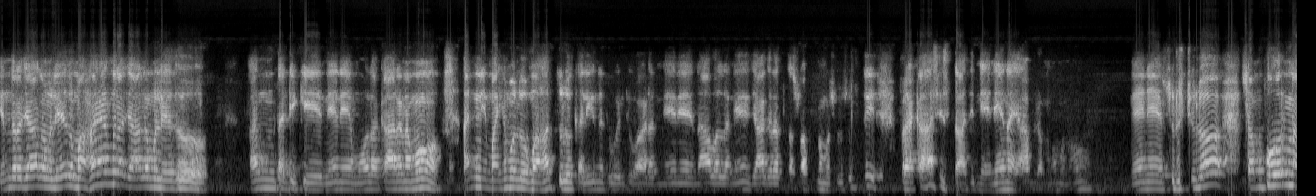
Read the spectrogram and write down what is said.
ఇంద్రజాలం లేదు మహేంద్రజాలము లేదు. అంతటికి నేనే మూల కారణము. అన్ని మహిమలు మహత్తులు కలిగినటువంటి వాడని నేనే. నా వల్లనే జాగ్రత్త స్వప్నము సుశుద్ధి ప్రకాశిస్తాది. నేనేనయా బ్రహ్మమును. నేనే సృష్టిలో సంపూర్ణ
